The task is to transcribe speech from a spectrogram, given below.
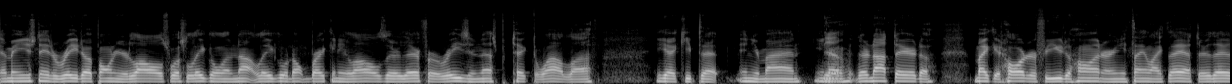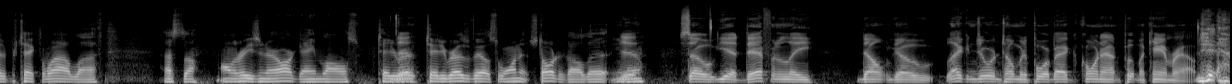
I mean, you just need to read up on your laws, what's legal and not legal. Don't break any laws. They're there for a reason. That's protect the wildlife. You got to keep that in your mind. You Yeah. know, they're not there to make it harder for you to hunt or anything like that. They're there to protect the wildlife. That's the only reason there are game laws. Teddy Yeah. Ro- Teddy Roosevelt's the one that started all that. You yeah. know? So yeah, definitely don't go. Lake and Jordan told me to pour a bag of corn out and put my camera out. Yeah.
